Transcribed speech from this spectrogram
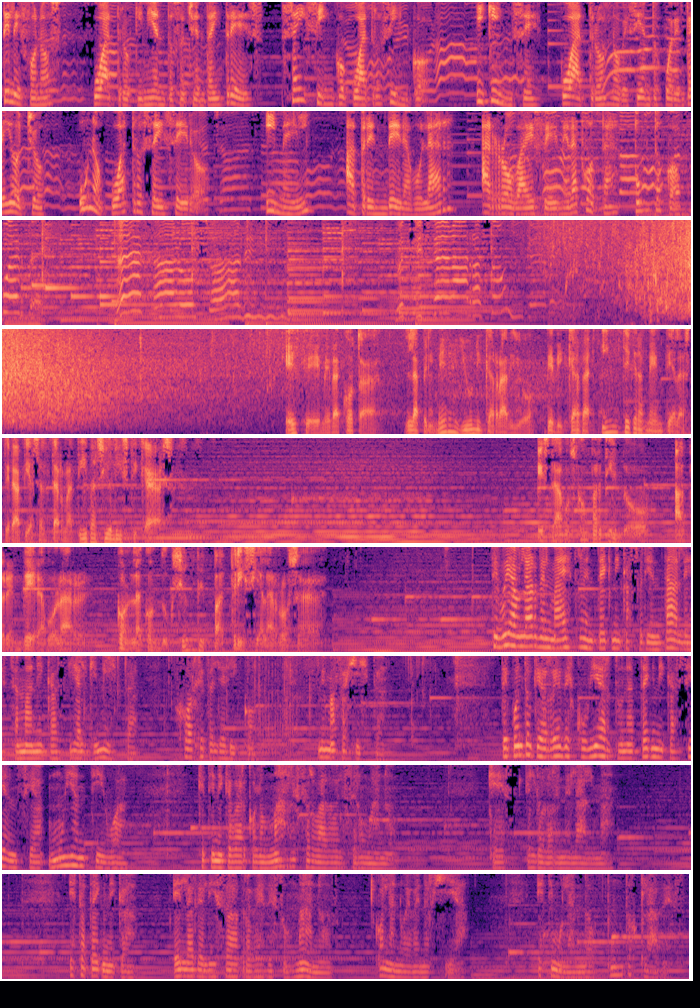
Teléfonos 4583 6545 y 15 4 948 1460. Email aprender a volar arroba fmdakota.com. Déjalo salir. No existe la razón FM Dakota, la primera y única radio dedicada íntegramente a las terapias alternativas y holísticas. Estamos compartiendo Aprender a Volar con la conducción de Patricia La Rosa. Te voy a hablar del maestro en técnicas orientales, chamánicas y alquimista, Jorge Tallarico, mi masajista. Te cuento que he redescubierto una técnica ciencia muy antigua que tiene que ver con lo más reservado del ser humano, que es el dolor en el alma. Esta técnica él la realiza a través de sus manos con la nueva energía, estimulando puntos claves.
